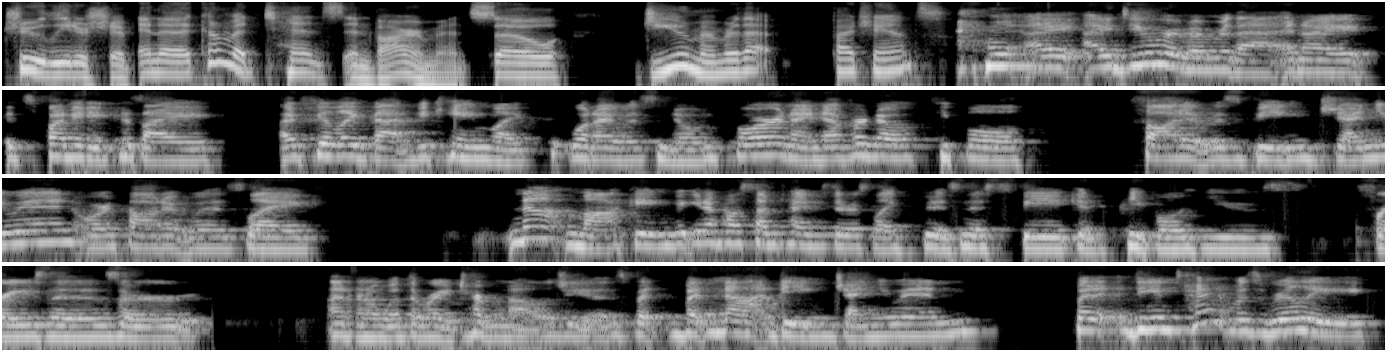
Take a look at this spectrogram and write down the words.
true leadership in a kind of a tense environment. So do you remember that by chance? I, I do remember that. And I it's funny because I I feel like that became like what I was known for. And I never know if people thought it was being genuine or thought it was like not mocking, but you know how sometimes there's like business speak and people use phrases or I don't know what the right terminology is, but but not being genuine. But the intent was really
